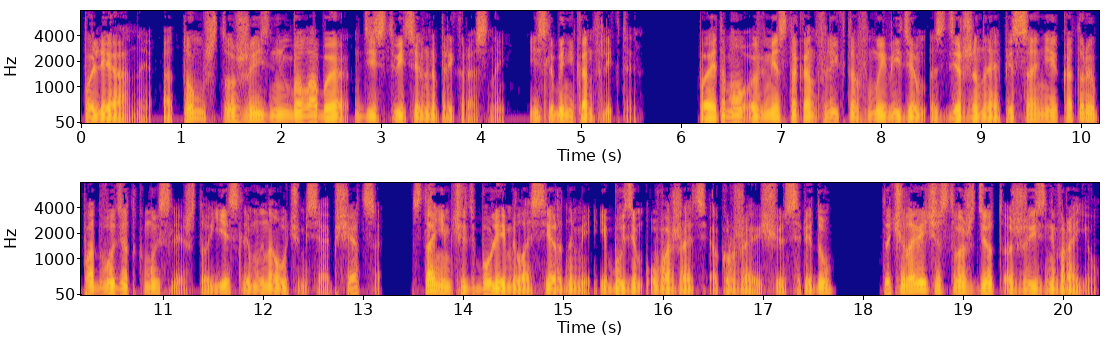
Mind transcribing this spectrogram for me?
Полианы о том, что жизнь была бы действительно прекрасной, если бы не конфликты. Поэтому вместо конфликтов мы видим сдержанное описание, которое подводит к мысли, что если мы научимся общаться, станем чуть более милосердными и будем уважать окружающую среду, то человечество ждет жизнь в раю.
